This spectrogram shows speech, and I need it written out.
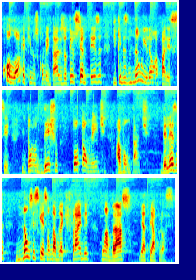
Coloque aqui nos comentários, eu tenho certeza de que eles não irão aparecer. Então eu deixo totalmente à vontade. Beleza? Não se esqueçam da Black Friday. Um abraço e até a próxima.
